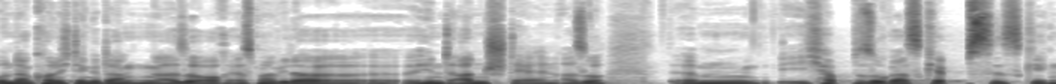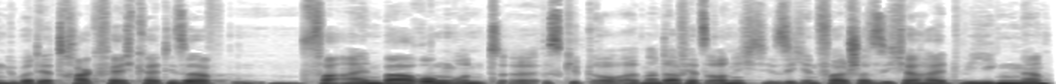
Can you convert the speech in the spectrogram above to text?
Und dann konnte ich den Gedanken also auch erstmal wieder äh, hintanstellen. Also ich habe sogar Skepsis gegenüber der Tragfähigkeit dieser Vereinbarung und äh, es gibt auch, also man darf jetzt auch nicht sich in falscher Sicherheit wiegen, ne?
